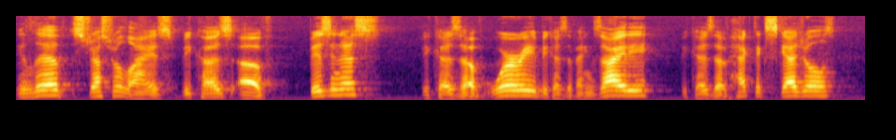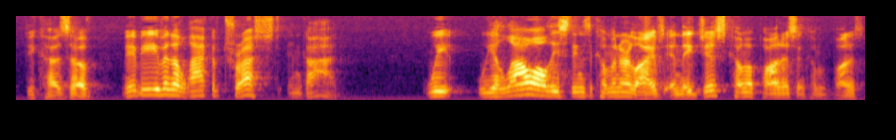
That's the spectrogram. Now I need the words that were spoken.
They live stressful lives because of busyness, because of worry, because of anxiety, because of hectic schedules, because of maybe even a lack of trust in God. We, we allow all these things to come in our lives, and they just come upon us and come upon us.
